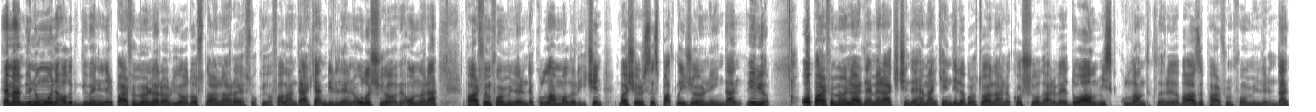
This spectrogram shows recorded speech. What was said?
Hemen bir numune alıp güvenilir parfümörler arıyor, dostlarını araya sokuyor falan derken birilerine ulaşıyor ve onlara parfüm formüllerinde kullanmaları için başarısız patlayıcı örneğinden veriyor. O parfümörler de merak içinde hemen kendi laboratuvarlarına koşuyorlar ve doğal misk kullandıkları bazı parfüm formüllerinden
